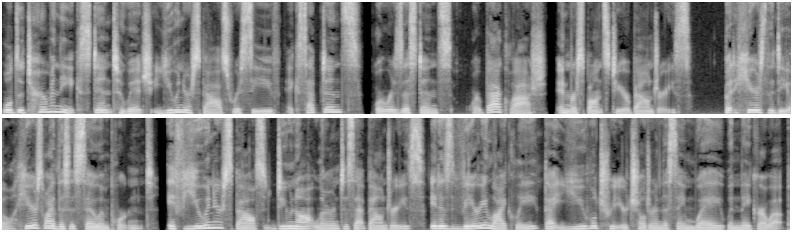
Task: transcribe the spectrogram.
will determine the extent to which you and your spouse receive acceptance or resistance or backlash in response to your boundaries. But here's the deal here's why this is so important. If you and your spouse do not learn to set boundaries, it is very likely that you will treat your children the same way when they grow up.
